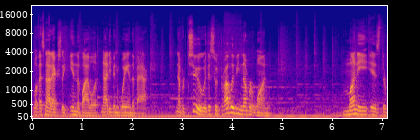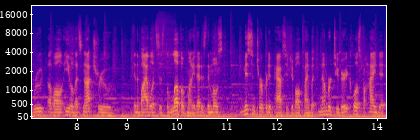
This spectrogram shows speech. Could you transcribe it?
Well, that's not actually in the Bible, not even way in the back. Number two, this would probably be number one. Money is the root of all evil. That's not true. In the Bible, it says the love of money. That is the most misinterpreted passage of all time. But number two, very close behind it,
